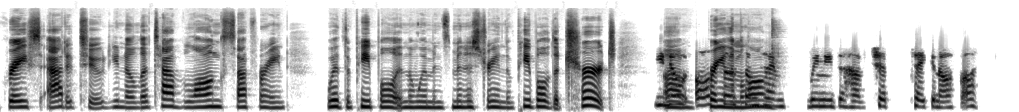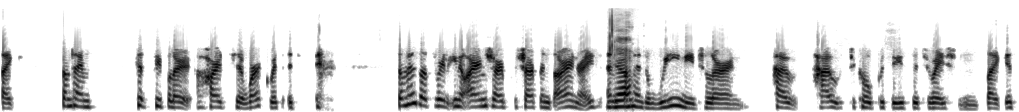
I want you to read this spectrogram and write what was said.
grace attitude. You know, let's have long suffering with the people in the women's ministry and the people of the church you know, um, also sometimes along. we need to have chips taken off us. Like sometimes because people are hard to work with. It, sometimes that's really you know iron sharp, sharpens iron, right? And yeah. sometimes we need to learn how how to cope with these situations. Like it's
